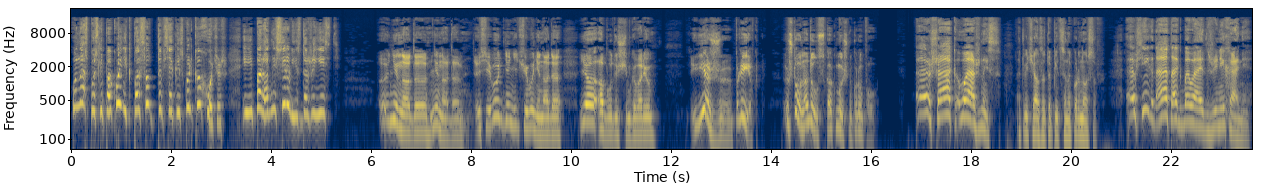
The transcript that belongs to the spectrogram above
У нас после покойника посуд-то всякой сколько хочешь, и парадный сервиз даже есть. — Не надо, не надо. Сегодня ничего не надо. Я о будущем говорю. Ешь же, плевк. Что надулся, как мышь на крупу? — Шаг важный-с, — отвечал затупиться Курносов. Всегда так бывает с женихами.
